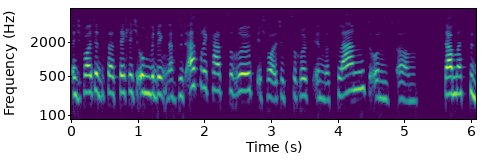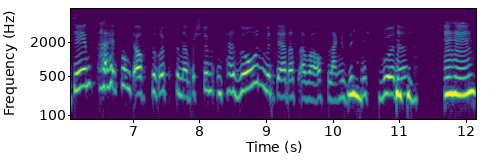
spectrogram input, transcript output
ich wollte tatsächlich unbedingt nach Südafrika zurück. Ich wollte zurück in das Land und ähm, damals zu dem Zeitpunkt auch zurück zu einer bestimmten Person, mit der das aber auf lange Sicht mhm. nichts wurde. Mhm.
